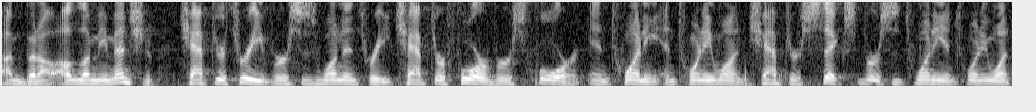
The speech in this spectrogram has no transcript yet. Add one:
um, but I'll, I'll, let me mention them. Chapter 3, verses 1 and 3. Chapter 4, verse 4 and 20 and 21. Chapter 6, verses 20 and 21.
